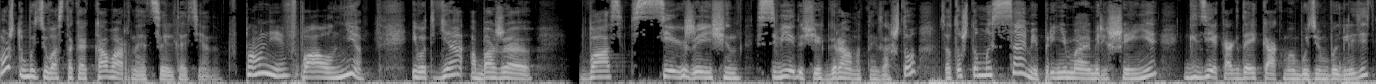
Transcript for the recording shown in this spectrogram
Может быть у вас такая коварная цель, Татьяна? Вполне. Вполне. И вот я обожаю вас, всех женщин, сведущих, грамотных. За что? За то, что мы сами принимаем решение, где, когда и как мы будем выглядеть.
